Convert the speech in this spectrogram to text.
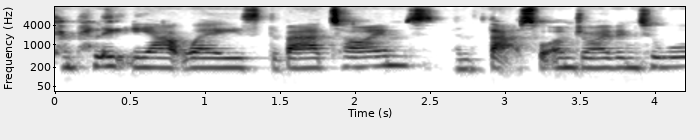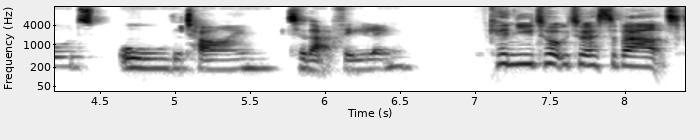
completely outweighs the bad times, and that's what I'm driving towards all the time to that feeling. Can you talk to us about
